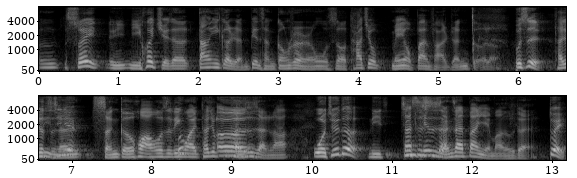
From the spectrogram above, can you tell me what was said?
嗯，所以你你会觉得，当一个人变成公众人物之后，他就没有办法人格了，不是，他就只能神格化，或是另外，他就不可能是人啦。我觉得你今但是天是人在扮演嘛，对不对？对，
